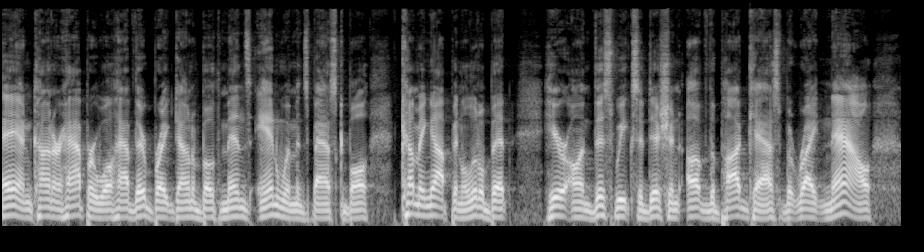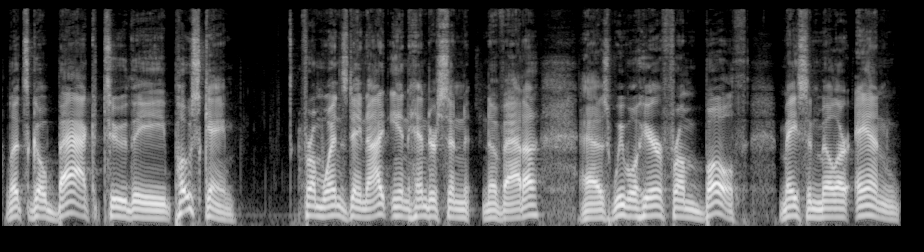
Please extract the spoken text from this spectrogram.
and Connor Happer will have their breakdown of both men's and women's basketball coming up in a little bit here on this week's edition of the podcast. But right now, let's go back to the post game from Wednesday night in Henderson, Nevada, as we will hear from both Mason Miller and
